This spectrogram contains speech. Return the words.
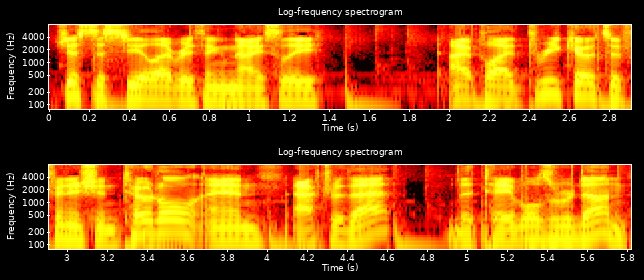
just to seal everything nicely. I applied three coats of finish in total, and after that, the tables were done.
